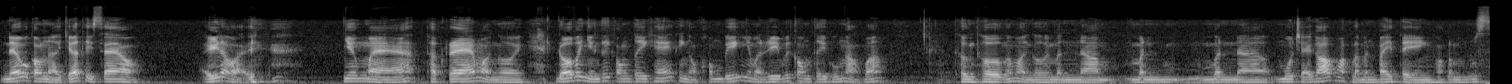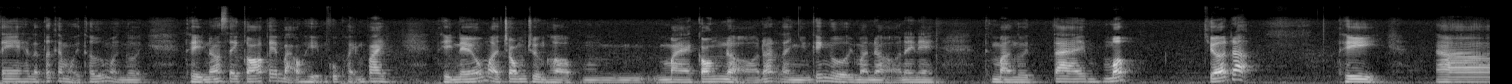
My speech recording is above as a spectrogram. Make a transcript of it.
nếu mà con nợ chết thì sao? Ý là vậy Nhưng mà thật ra mọi người, Đối với những cái công ty khác thì Ngọc không biết, Nhưng mà riêng với công ty của Ngọc á, thường thường á mọi người mình à, mình mình uh, mua trả góp hoặc là mình vay tiền hoặc là mình mua xe hay là tất cả mọi thứ mọi người thì nó sẽ có cái bảo hiểm của khoản vay. Thì nếu mà trong trường hợp mà con nợ đó là những cái người mà nợ này nè mà người ta mất chết á thì à,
